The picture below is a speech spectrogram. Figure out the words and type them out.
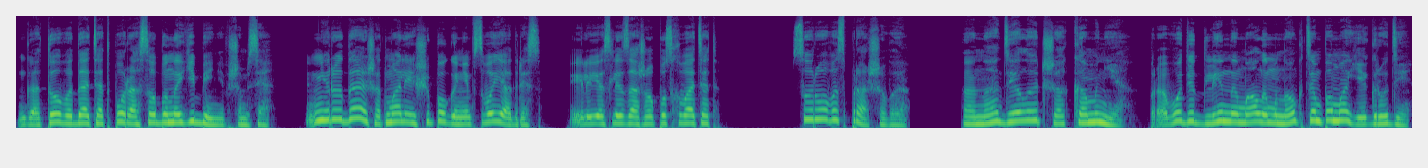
Готова дать отпор особо наебенившимся. Не рыдаешь от малейшей погони в свой адрес? Или если за жопу схватят? Сурово спрашиваю. Она делает шаг ко мне, проводит длинным малым ногтем по моей груди,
